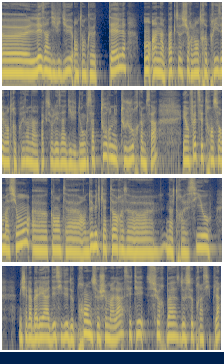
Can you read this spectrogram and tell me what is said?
euh, les individus en tant que tels ont un impact sur l'entreprise et l'entreprise a un impact sur les individus. Donc ça tourne toujours comme ça. Et en fait, cette transformation, euh, quand en 2014, notre CEO, Michel Abaléa, a décidé de prendre ce chemin-là, c'était sur base de ce principe-là.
